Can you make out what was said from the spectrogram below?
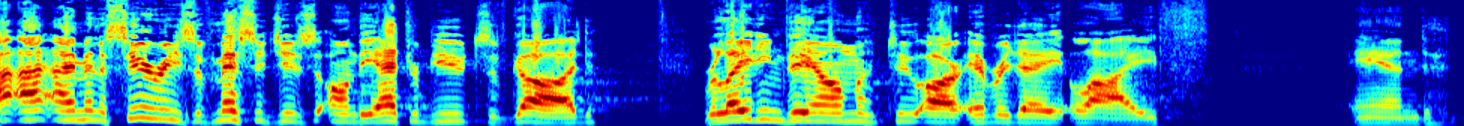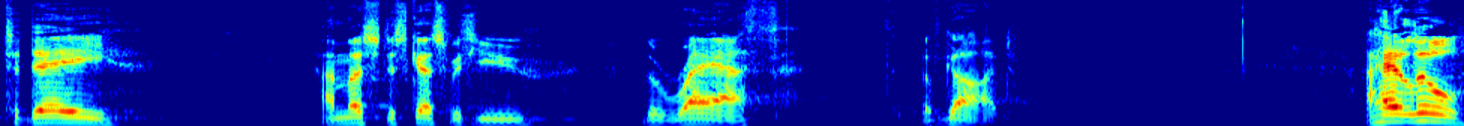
I, am in a series of messages on the attributes of God, relating them to our everyday life. And today, I must discuss with you the wrath of God. I had a little,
